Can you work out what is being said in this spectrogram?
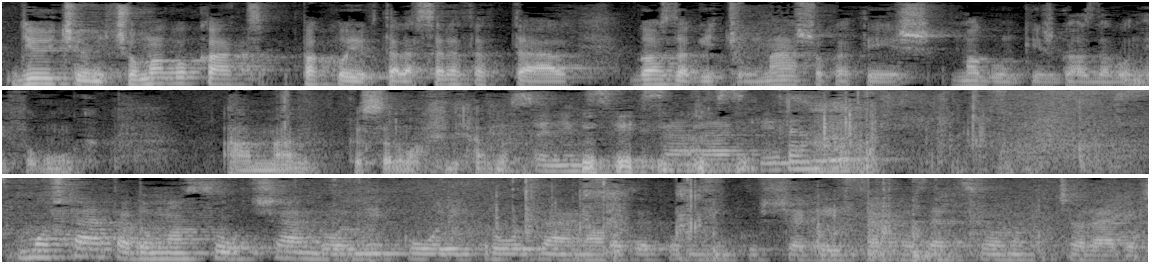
Gyűjtsünk csomagokat, pakoljuk tele szeretettel, gazdagítsunk másokat, és magunk is gazdagodni fogunk. Amen. Köszönöm a figyelmet. Köszönjük szépen, Most átadom a szót Sándorné Póli Rózának, az Ökonomikus Segélyszervezet Szolnoki Családok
